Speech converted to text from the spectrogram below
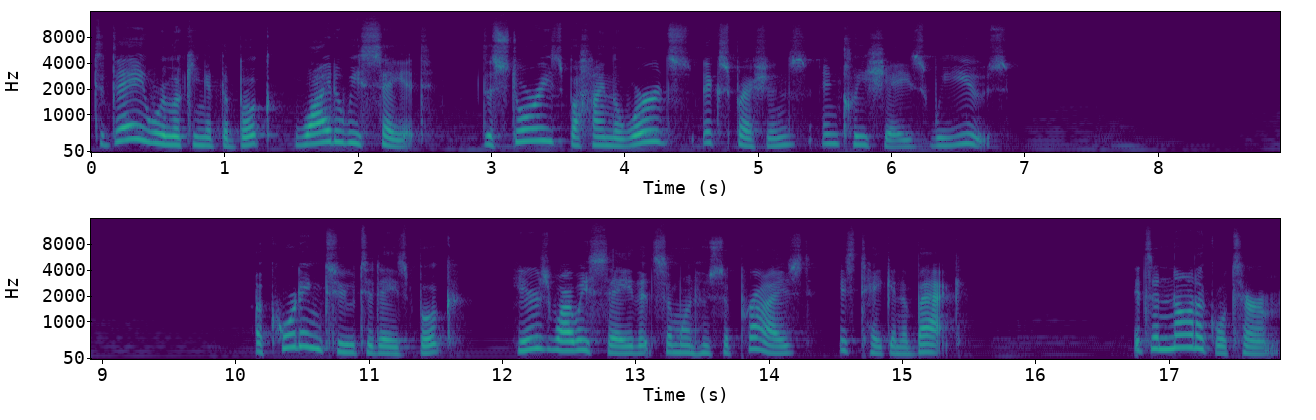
Today we're looking at the book Why Do We Say It? The stories behind the words, expressions, and cliches we use. According to today's book, here's why we say that someone who's surprised is taken aback. It's a nautical term.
